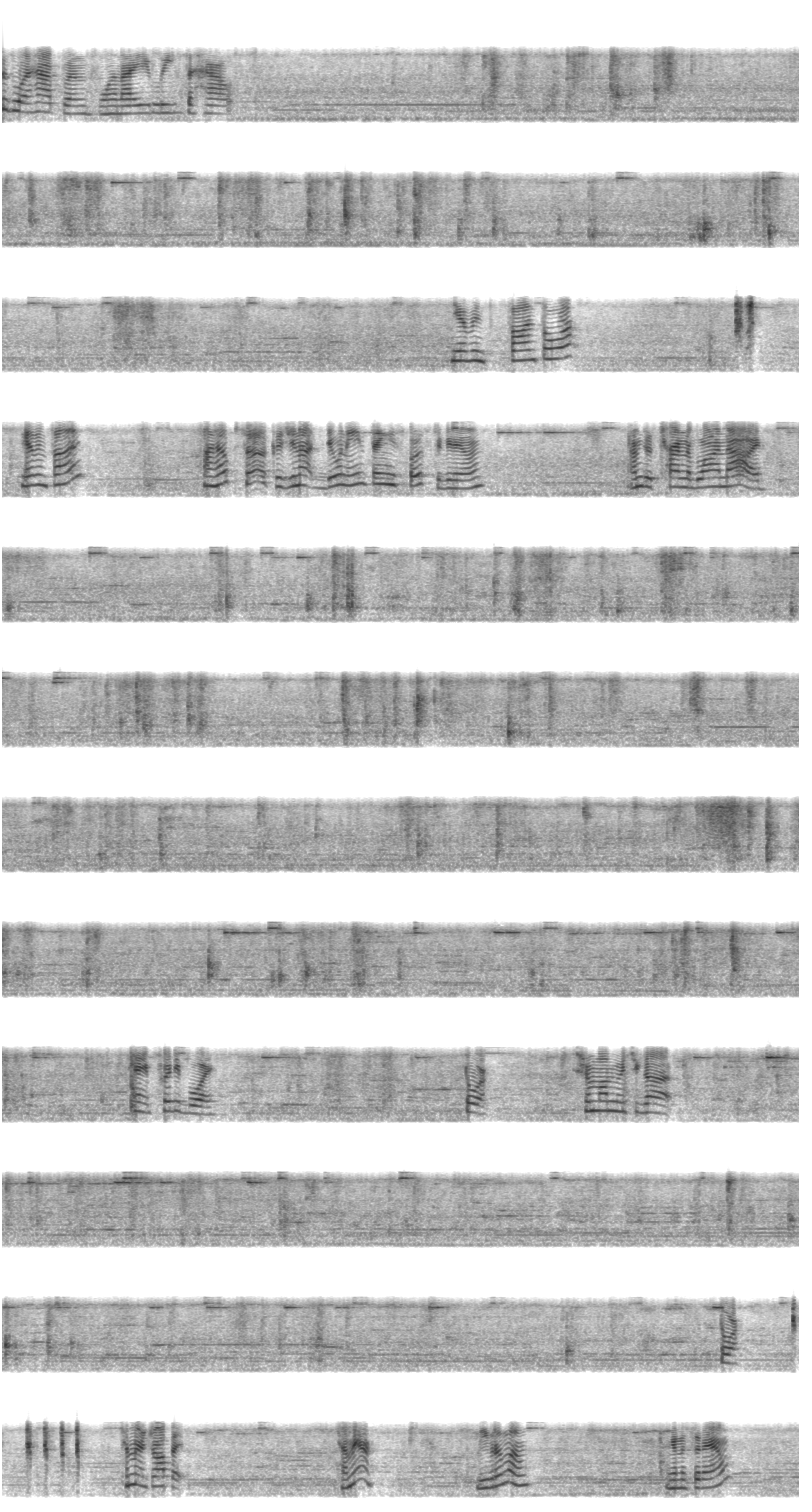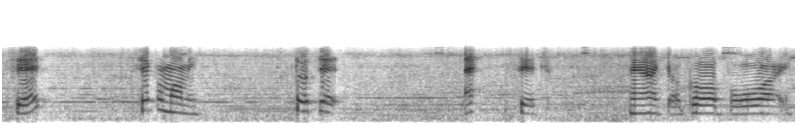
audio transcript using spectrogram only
is what happens when I leave the house. You having fun, Thor? You having fun? I hope so, because you're not doing anything you're supposed to be doing. I'm just turning a blind eye. Pretty boy. Thor. Show mommy what you got. Thor. Come here, drop it. Come here. Leave it alone. You gonna sit down? Sit. Sit for mommy. So sit. Eh, sit. A good boy.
